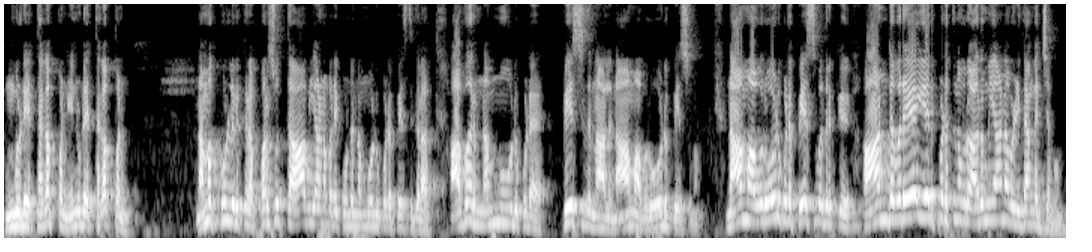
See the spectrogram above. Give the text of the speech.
உங்களுடைய தகப்பன் என்னுடைய தகப்பன் நமக்குள் இருக்கிற பரிசுத்த ஆவியானவரை கொண்டு நம்மோடு கூட பேசுகிறார். அவர் நம்மோடு கூட பேசுதனால நாம் அவரோடு பேசணும். நாம அவரோடு கூட பேசுவதற்கு ஆண்டவரே ஏற்படுத்தின ஒரு அருமையான வழிதாங்க ஜெபம்.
